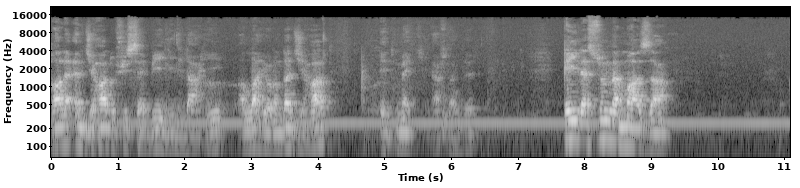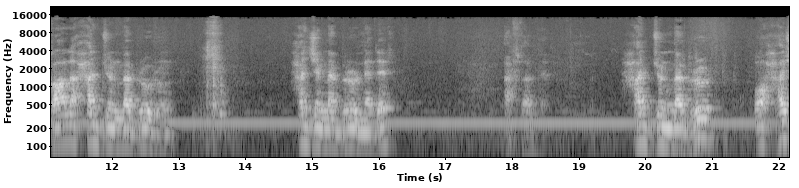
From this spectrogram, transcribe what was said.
Kale el cihadu fi sebilillahi Allah yolunda cihad etmek eftaldir. Kıyle sümme maza Kale haccun mebrurun Haccın mebrur nedir? Eftaldir. Haccun mebrur o hac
